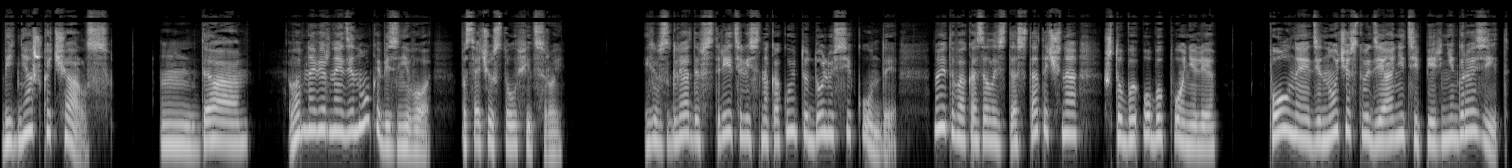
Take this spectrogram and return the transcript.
«Бедняжка Чарльз». «Да, вам, наверное, одиноко без него», — посочувствовал Фицрой. Их взгляды встретились на какую-то долю секунды, но этого оказалось достаточно, чтобы оба поняли — Полное одиночество Диане теперь не грозит.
